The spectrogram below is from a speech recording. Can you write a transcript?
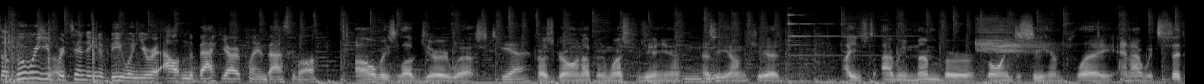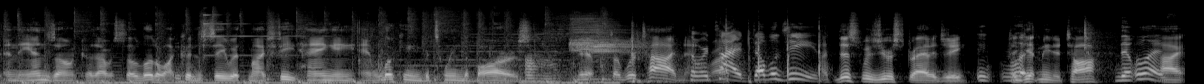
So who were you So- pretending to be when you were out in the backyard playing basketball? I always loved Jerry West. Yeah? Because growing up in West Virginia as a mm-hmm. young kid, I used to, I remember going to see him play, and I would sit in the end zone because I was so little I mm-hmm. couldn't see with my feet hanging and looking between the bars. Uh-huh. Yeah, so we're tied now. So we're right? tied, double G's. This was your strategy mm, to get me to talk. That was. All right.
